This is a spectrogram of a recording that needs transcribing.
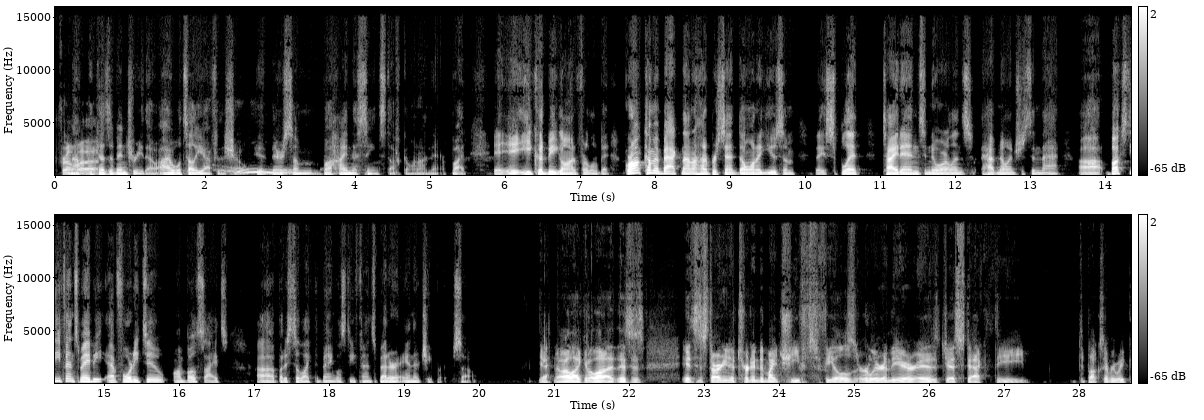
from. not Uh, because of injury, though. I will tell you after the show. It- there's some behind the scenes stuff going on there, but it, it- he could be gone for a little bit. Gronk coming back, not 100%. Don't want to use him. They split tight ends in New Orleans. Have no interest in that. Uh, Bucks defense maybe at 42 on both sides, uh, but I still like the Bengals defense better, and they're cheaper. So Yeah, no, I like it a lot. This is it's starting to turn into my Chiefs feels earlier in the year is just stack the the Bucks every week.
